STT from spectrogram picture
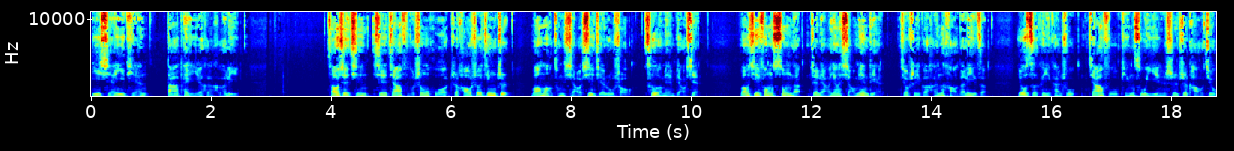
一咸一甜，搭配也很合理。曹雪芹写贾府生活之豪奢精致，往往从小细节入手，侧面表现。王熙凤送的这两样小面点就是一个很好的例子。由此可以看出贾府平素饮食之考究。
